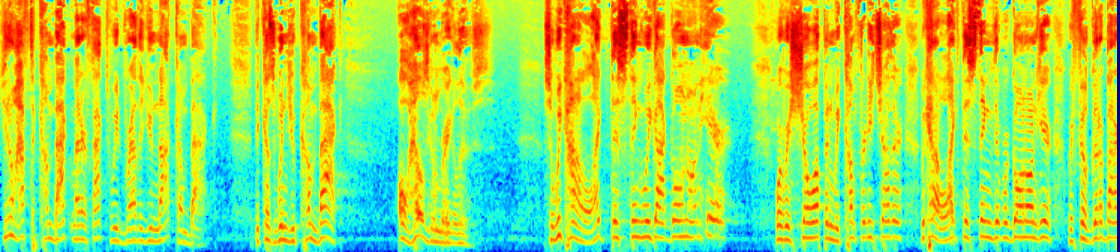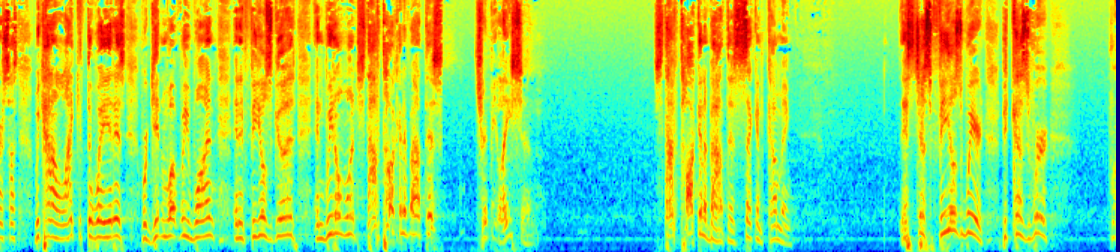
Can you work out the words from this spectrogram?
You don't have to come back. Matter of fact, we'd rather you not come back. Because when you come back, all hell's gonna break loose. So we kind of like this thing we got going on here where we show up and we comfort each other. We kind of like this thing that we're going on here. We feel good about ourselves. We kind of like it the way it is. We're getting what we want and it feels good. And we don't want, stop talking about this tribulation. Stop talking about this second coming. It just feels weird because we're, we're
